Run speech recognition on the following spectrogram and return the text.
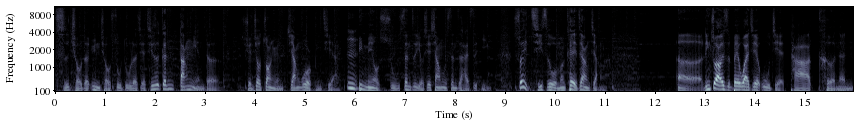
持球的运球速度那些，其实跟当年的选秀状元江沃比起来，嗯并没有输，甚至有些项目甚至还是赢。所以其实我们可以这样讲啊，呃，林书豪一直被外界误解，他可能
